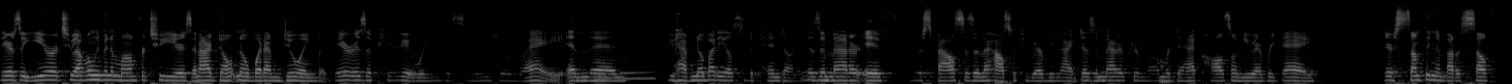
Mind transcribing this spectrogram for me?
there's a year or two. I've only been a mom for two years and I don't know what I'm doing, but there is a period where you just lose your way and then you have nobody else to depend on. It doesn't mm-hmm. matter if your spouse is in the house with you every night. Doesn't matter if your mom or dad calls on you every day. There's something about a self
